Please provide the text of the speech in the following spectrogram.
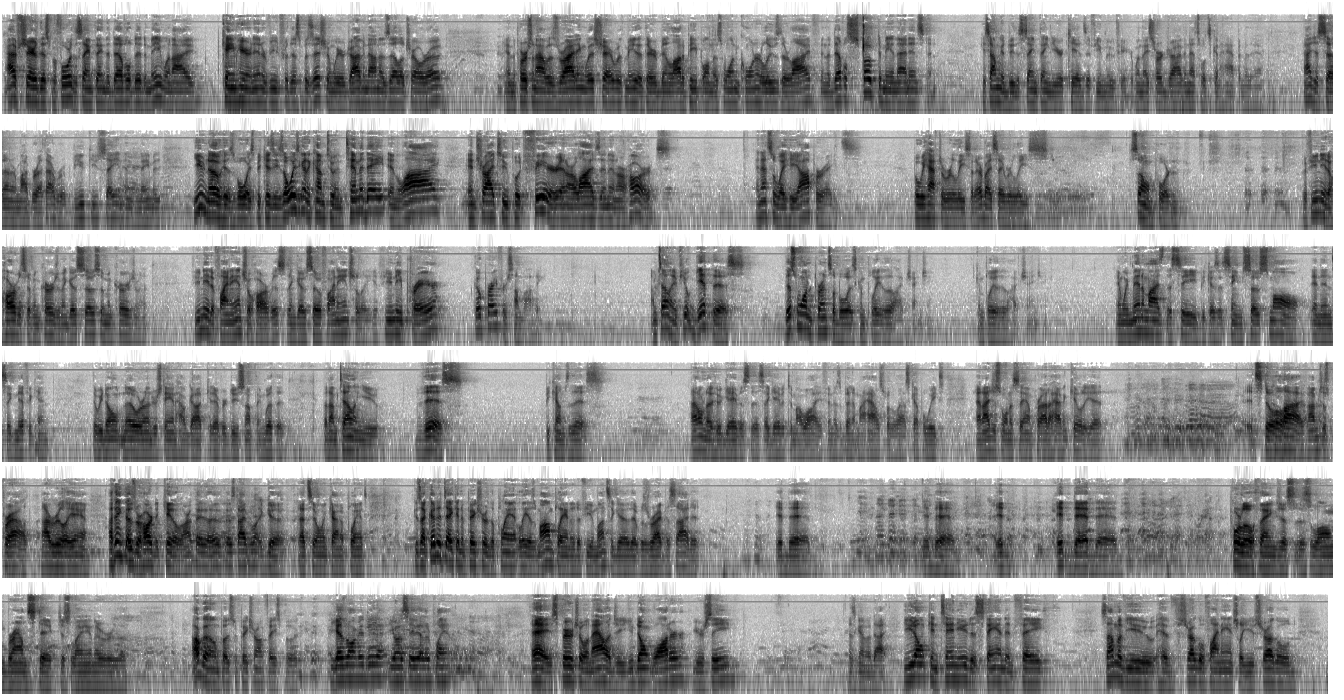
I've shared this before, the same thing the devil did to me when I came here and interviewed for this position. We were driving down Ozella Trail Road, and the person I was riding with shared with me that there had been a lot of people in this one corner lose their life. And the devil spoke to me in that instant. He said, I'm going to do the same thing to your kids if you move here. When they start driving, that's what's going to happen to them. I just said under my breath, I rebuke you, Satan, in the name of. You know his voice because he's always going to come to intimidate and lie and try to put fear in our lives and in our hearts. And that's the way he operates. But we have to release it. Everybody say release. So important. But if you need a harvest of encouragement, go sow some encouragement. If you need a financial harvest, then go sow financially. If you need prayer, go pray for somebody. I'm telling you, if you'll get this, this one principle is completely life changing. Completely life changing. And we minimize the seed because it seems so small and insignificant that we don't know or understand how God could ever do something with it. But I'm telling you, this becomes this. I don't know who gave us this. I gave it to my wife, and it's been at my house for the last couple of weeks. And I just want to say I'm proud I haven't killed it yet. it's still alive. I'm just proud. I really am. I think those are hard to kill, aren't they? Those type of good. That's the only kind of plants. Because I could have taken a picture of the plant Leah's mom planted a few months ago that was right beside it. It did. It did. It it dead dead. Poor little thing, just this long brown stick just laying over the. I'll go home and post a picture on Facebook. You guys want me to do that? You want to see the other plant? Hey, spiritual analogy you don't water your seed, it's going to die. You don't continue to stand in faith. Some of you have struggled financially. You've struggled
